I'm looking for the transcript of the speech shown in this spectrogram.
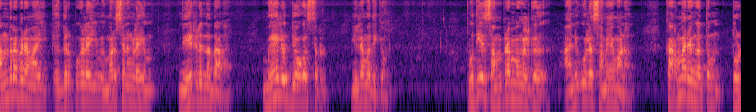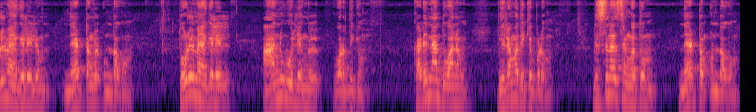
തന്ത്രപരമായി എതിർപ്പുകളെയും വിമർശനങ്ങളെയും നേരിടുന്നതാണ്. മേലുദ്യോഗസ്ഥർ വിലമതിക്കും. പുതിയ സംരംഭങ്ങൾക്ക് അനുകൂല സമയമാണ്. കർമ്മരംഗത്തും തൊഴിൽ മേഖലയിലും നേട്ടങ്ങൾ ഉണ്ടാകും. തൊഴിൽ മേഖലയിൽ ആനുകൂല്യങ്ങൾ വർദ്ധിക്കും. കഠിനാധ്വാനം വിലമതിക്കപ്പെടും. ബിസിനസ് രംഗത്തും നേട്ടം ഉണ്ടാകും.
